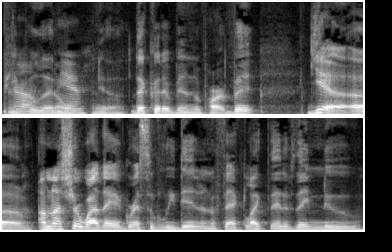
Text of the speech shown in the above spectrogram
people Oh, that don't. yeah. Yeah. that could have been the part, but. Yeah, um, I'm not sure why they aggressively did an effect like that. If they knew,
